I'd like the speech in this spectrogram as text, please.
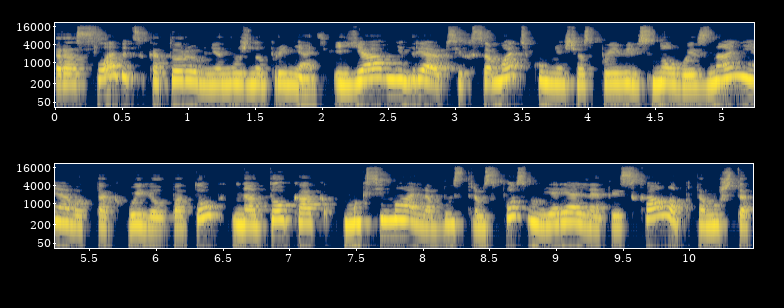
расслабиться, которую мне нужно принять. И я внедряю психосоматику, у меня сейчас появились новые знания, вот так вывел поток, на то, как максимально быстрым способом, я реально это искала, потому что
